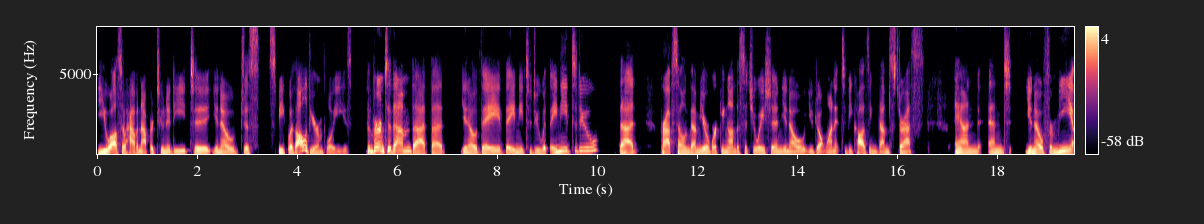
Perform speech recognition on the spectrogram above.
You also have an opportunity to, you know, just speak with all of your employees. Confirm to them that that, you know, they they need to do what they need to do, that perhaps telling them you're working on the situation, you know, you don't want it to be causing them stress. And and you know, for me,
